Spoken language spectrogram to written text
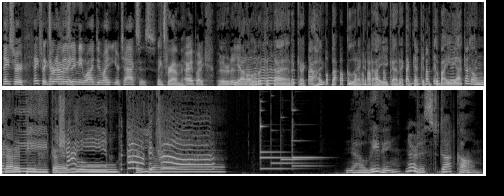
Thanks for thanks for Thanks for coming and having me. visiting me. while I do my your taxes. Thanks for having me. All right, buddy. Ya lo juro que ta era caca, ay, bakura que ta y cara que ta que ta que vaya con caretica, yo quería. Now leaving Nerdist.com.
